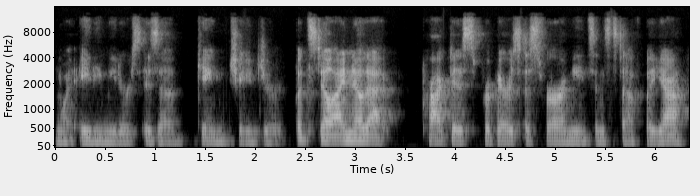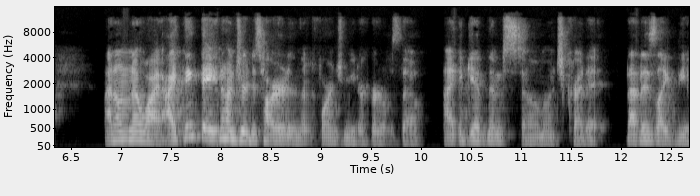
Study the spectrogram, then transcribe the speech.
what 80 meters is a game changer. But still, I know that practice prepares us for our meets and stuff. But yeah, I don't know why. I think the 800 is harder than the 400 meter hurdles, though. I give them so much credit. That is like the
